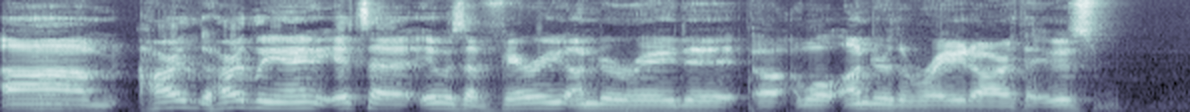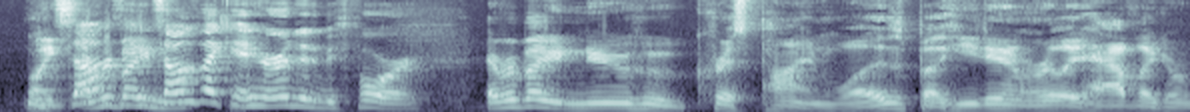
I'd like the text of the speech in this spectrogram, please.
Um, hardly hardly any. It's a it was a very underrated, uh, well under the radar. That it was like it, sounds, everybody it sounds like I heard it before. everybody knew who Chris Pine was, but he didn't really have like a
